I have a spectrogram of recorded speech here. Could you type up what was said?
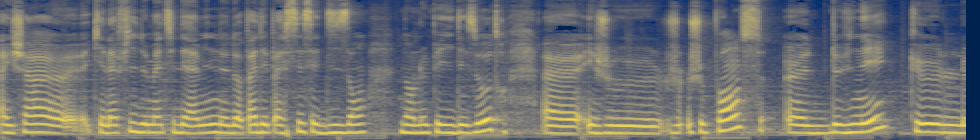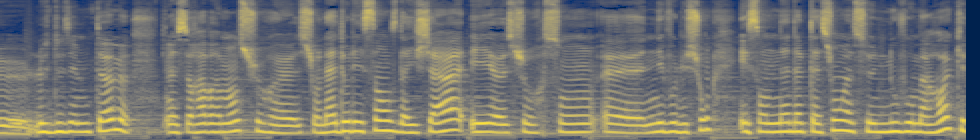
Aïcha, qui est la fille de Mathilde et Amine, ne doit pas dépasser ses 10 ans dans le pays des autres. et je, je, je pense deviner que le, deuxième tome euh, sera vraiment sur, euh, sur l'adolescence d'Aïcha et euh, sur son évolution et son adaptation à ce nouveau Maroc,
